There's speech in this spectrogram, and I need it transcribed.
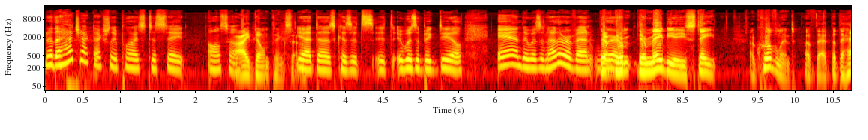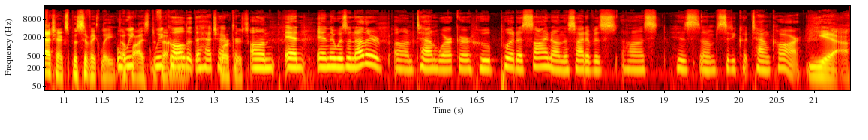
no the hatch act actually applies to state also I don't think so. yeah it does because it's it, it was a big deal and there was another event There, where there, there may be a state equivalent of that, but the Hatch Act specifically we, applies to we federal called it the Hatch Act. workers. Um, and and there was another um, town worker who put a sign on the side of his uh, his um, city co- town car, Yeah.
